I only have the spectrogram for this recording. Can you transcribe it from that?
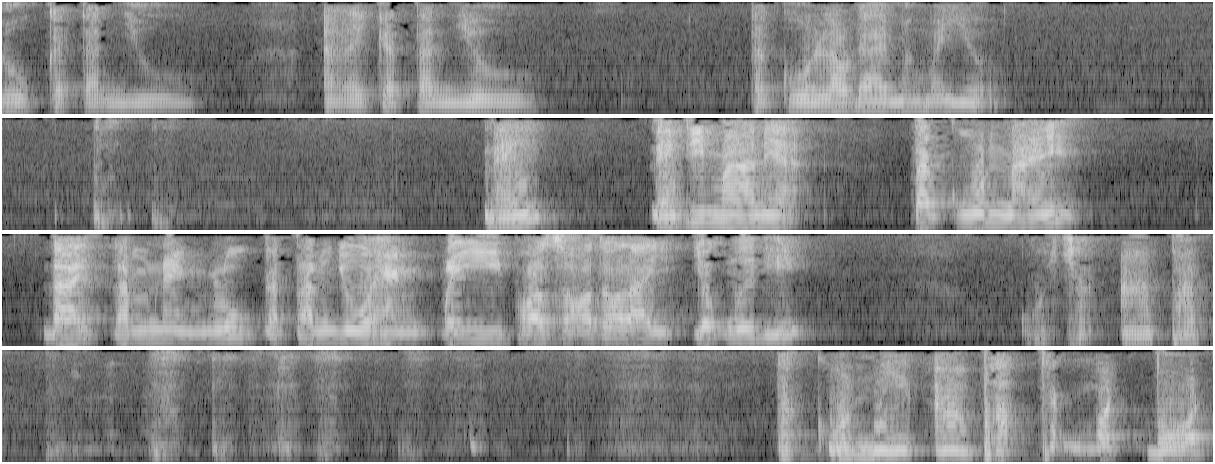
ลูกกตัญญูอะไรกตัญญูตระกูลเราได้มั้งไหมโยไหนในที่มาเนี่ยตระกูลไหน ได้ตำแหน่งลูกกตัญญูแห่งปีพศเท่าไหร่ ยกมือดีโอ้ยชักอาพับตระกูลนี้อาพับทั้งหมดโบสถ์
